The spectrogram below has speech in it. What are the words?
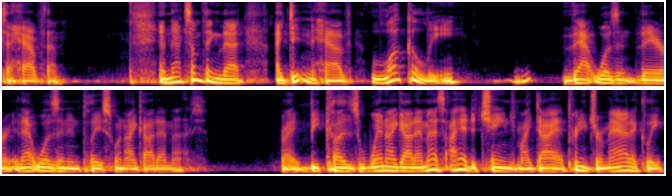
to have them. And that's something that I didn't have. Luckily, that wasn't there. That wasn't in place when I got MS. Right? Because when I got MS, I had to change my diet pretty dramatically.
